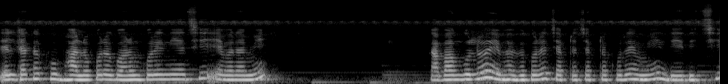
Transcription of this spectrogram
তেলটাকে খুব ভালো করে গরম করে নিয়েছি। এবার আমি কাবাবগুলো এভাবে করে চ্যাপটা চ্যাপটা করে আমি দিয়ে দিচ্ছি।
